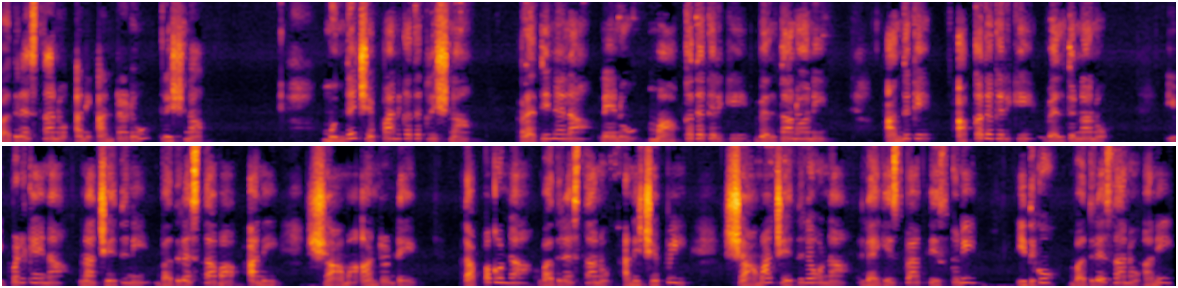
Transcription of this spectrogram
వదిలేస్తాను అని అంటాడు కృష్ణ. ముందే చెప్పాను కదా కృష్ణ ప్రతి నెల నేను మా అక్క దగ్గరికి వెళ్తాను అని అందుకే అక్క దగ్గరికి వెళ్తున్నాను. ఇప్పటికైనా నా చేతిని వదిలేస్తావా అని శ్యామ అంటుంటే తప్పకుండా వదిలేస్తాను అని చెప్పి శ్యామ చేతిలో ఉన్న లగేజ్ బ్యాగ్ తీసుకుని ఇదిగో వదిలేస్తాను అని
